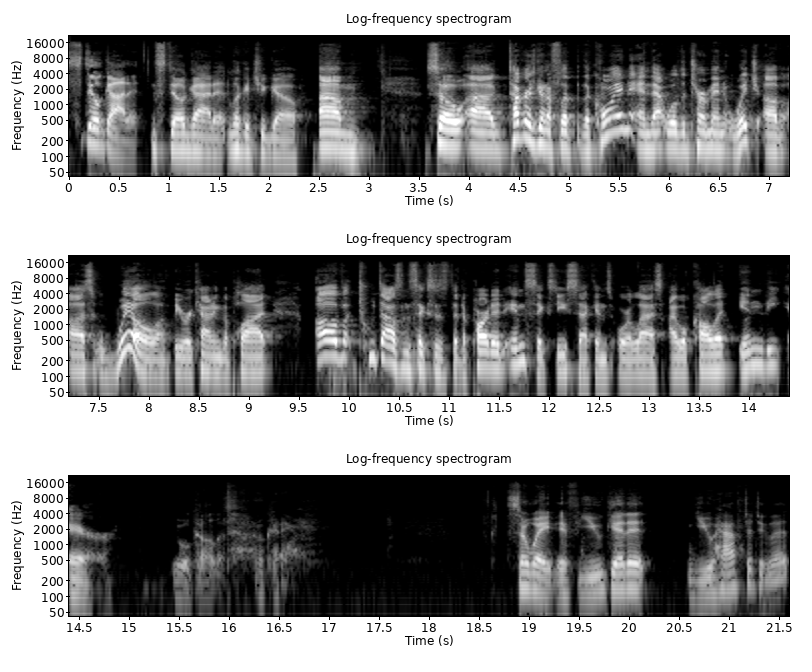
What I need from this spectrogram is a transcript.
Still got it. Still got it. Look at you go. Um, so uh, Tucker's going to flip the coin, and that will determine which of us will be recounting the plot of 2006's The Departed in 60 seconds or less. I will call it In the Air. We will call it. Okay. So wait, if you get it, you have to do it.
